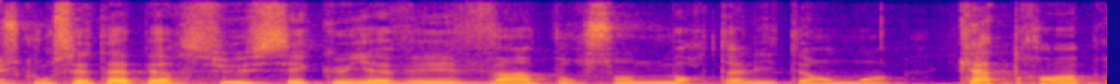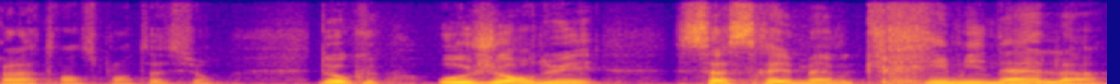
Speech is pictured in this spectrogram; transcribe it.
Ce qu'on s'est aperçu, c'est qu'il y avait 20% de mortalité en moins, 4 ans après la transplantation. Donc aujourd'hui, ça serait même criminel,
